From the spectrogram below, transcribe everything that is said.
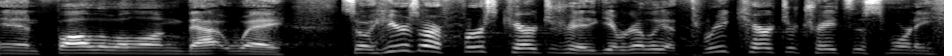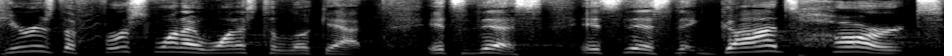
and follow along that way. So here's our first character trait. Again, we're going to look at three character traits this morning. Here is the first one I want us to look at. It's this. It's this that God's heart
